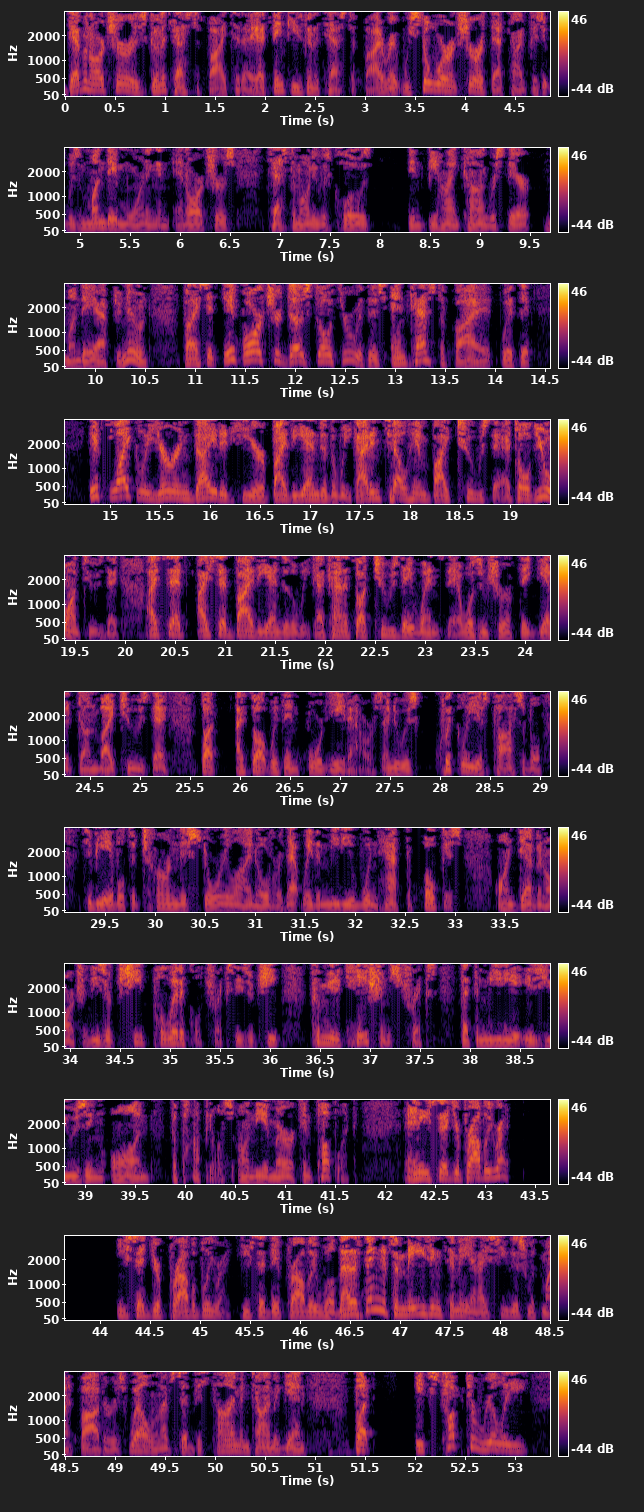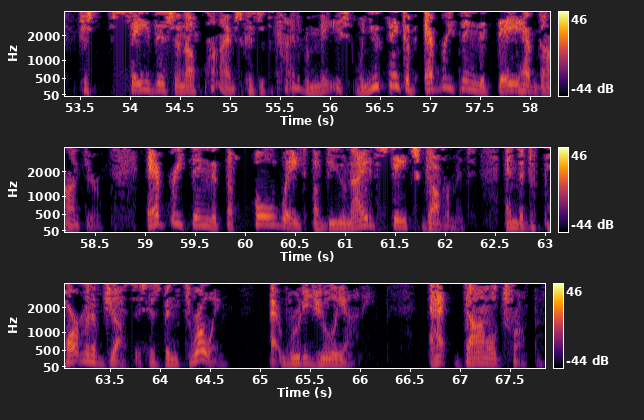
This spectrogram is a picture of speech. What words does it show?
Devon Archer is going to testify today. I think he's going to testify, right? We still weren't sure at that time because it was Monday morning and, and Archer's testimony was closed in behind Congress there Monday afternoon. But I said, if Archer does go through with this and testify with it, it's likely you're indicted here by the end of the week. I didn't tell him by Tuesday. I told you on Tuesday. I said, I said by the end of the week. I kind of thought Tuesday, Wednesday. I wasn't sure if they'd get it done by Tuesday, but I thought within 48 hours. I knew as quickly as possible to be able to turn this storyline over. That way the media wouldn't have to focus on Devon Archer. These are cheap political tricks. These are cheap communications tricks that the media is using on the populace, on the American public. And he said, you're probably right. He said, you're probably right. He said they probably will. Now, the thing that's amazing to me, and I see this with my father as well, and I've said this time and time again, but it's tough to really just say this enough times because it's kind of amazing. When you think of everything that they have gone through, everything that the full weight of the United States government and the Department of Justice has been throwing at Rudy Giuliani, at Donald Trump,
